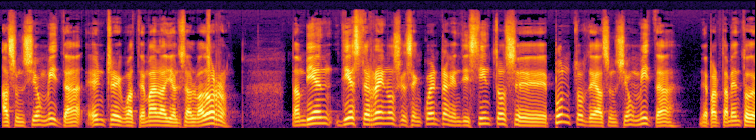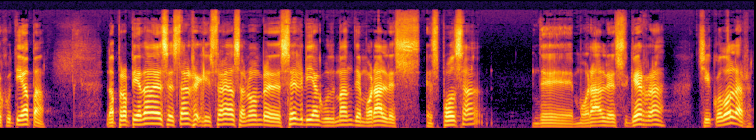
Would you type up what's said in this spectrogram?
Asunción Mita, entre Guatemala y El Salvador. También 10 terrenos que se encuentran en distintos eh, puntos de Asunción Mita, departamento de Jutiapa. Las propiedades están registradas a nombre de Selvia Guzmán de Morales, esposa de Morales Guerra, Chico Dólar.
